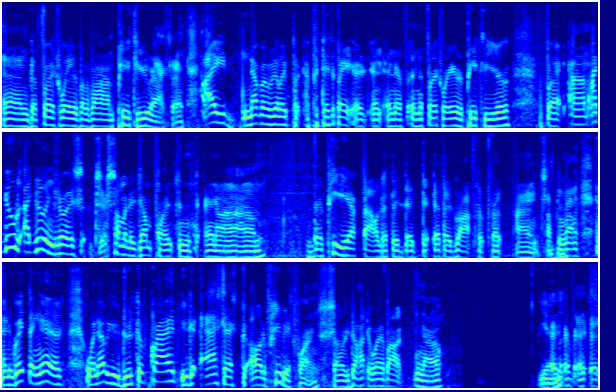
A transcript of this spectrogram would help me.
and the first wave of um, PTU access. I never really pa- participate in, in, the, in the first wave of PTU, but um, I do I do enjoy some of the jump points and, and um, the PDF file that they, that, that they dropped for, um, like that. And the great thing is, whenever you do subscribe, you get access to all the previous ones, so you don't have to worry about you know Yeah, uh, uh, uh,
